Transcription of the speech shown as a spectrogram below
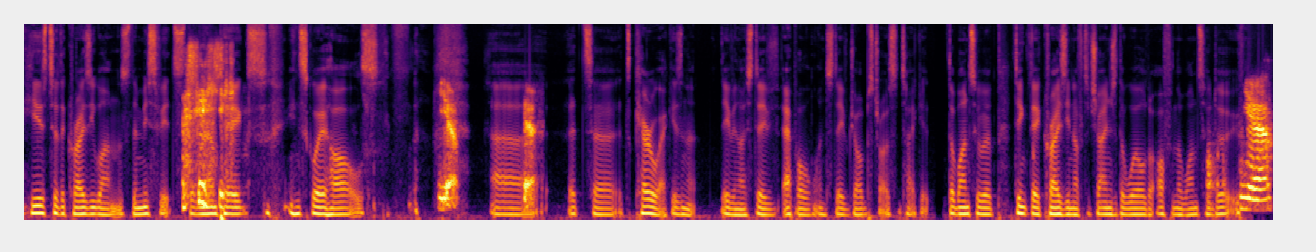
here's to the crazy ones, the misfits, the round pegs in square holes. Yeah. uh, yeah. It's uh, it's Kerouac, isn't it? Even though Steve Apple and Steve Jobs tries to take it, the ones who are, think they're crazy enough to change the world are often the ones who do. Yeah,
